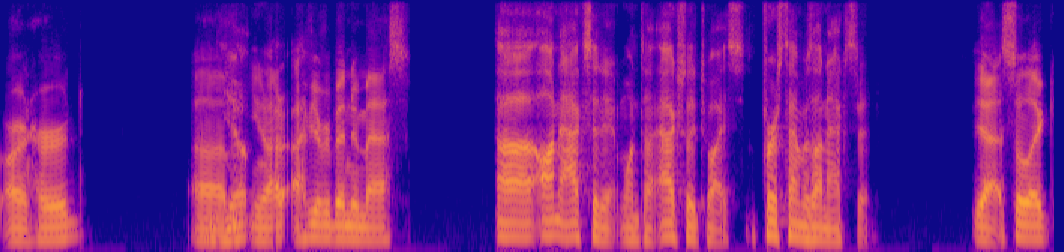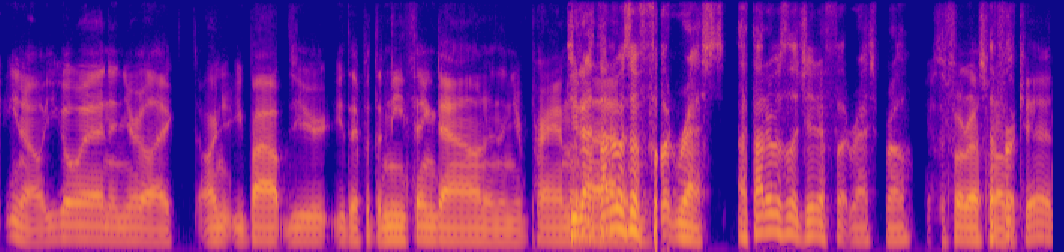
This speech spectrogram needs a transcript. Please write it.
aren't heard um Yep. you know have you ever been to mass Uh, on accident one time, actually twice. First time was on accident. yeah so like you know you go in and you're like on you bow you you they put the knee thing down and then you're praying Dude, I thought it was a footrest. I thought it was legit a footrest, bro. it was a footrest the when i was a kid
